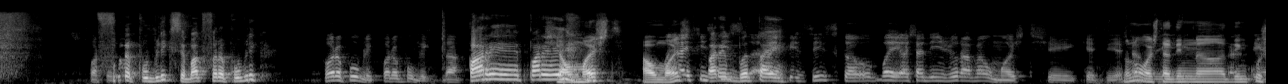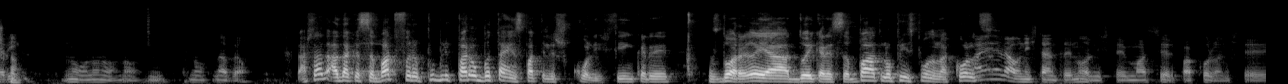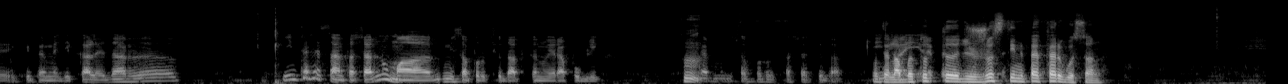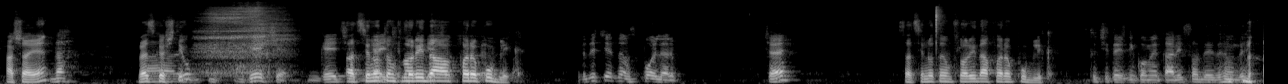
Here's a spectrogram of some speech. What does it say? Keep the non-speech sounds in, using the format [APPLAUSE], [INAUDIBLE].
Foarte Fără public? Se bat fără public? Fără public, fără public, da. Pare, pare... Și au măști? Au Băi, ai măști? fi, Pare zis, bătaie. ai fi zis că, băi, ăștia din jur aveau măști și chestii. Nu, nu, ăștia din, uh, din ring. cușcă. Nu, nu, nu, nu, nu, nu aveau. Așa, a, dacă se bat fără public, pare o bătaie în spatele școlii, știi, în care îți doar ăia doi care se bat, l-au prins pe unul la colț. Mai erau niște antrenori, niște maseri pe acolo, niște echipe medicale, dar uh, interesant așa. Nu, m-a, nu mi s-a părut ciudat că nu era public. Hmm. Chiar nu mi s-a părut așa ciudat. Uite, l-a Intrai bătut repede. uh, Justin pe Ferguson. Așa e? Da. Vezi că A, știu? Gece. Gece. S-a ținut Gece, în Florida Gece, fără Gece. public. De ce dăm spoiler? Ce? S-a ținut în Florida fără public. Tu citești din comentarii sau de, de unde? [LAUGHS]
